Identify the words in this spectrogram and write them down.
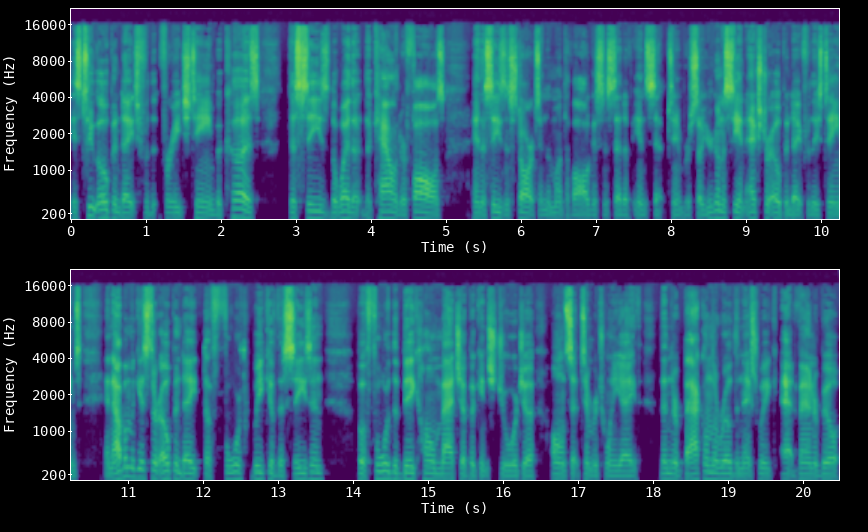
is two open dates for the, for each team because the season, the way that the calendar falls and the season starts in the month of August instead of in September. So you're going to see an extra open date for these teams. And Alabama gets their open date the fourth week of the season before the big home matchup against Georgia on September 28th. Then they're back on the road the next week at Vanderbilt,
